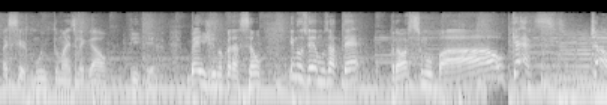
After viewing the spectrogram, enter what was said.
vai ser muito mais legal viver. Beijo no coração e nos vemos até o próximo Balcast. Tchau!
